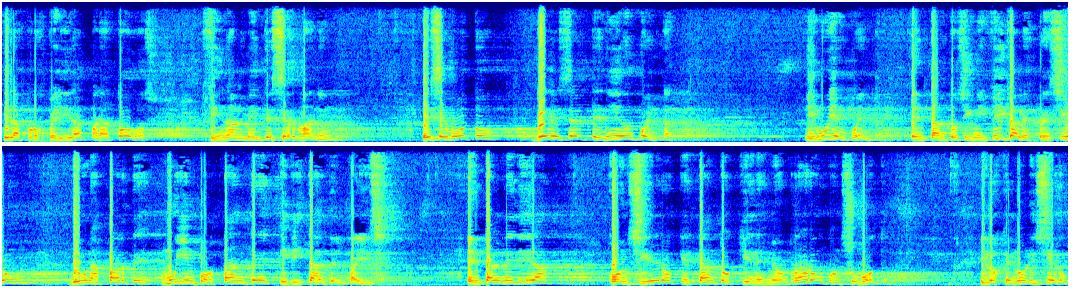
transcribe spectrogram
y la prosperidad para todos finalmente se hermanen. Ese voto debe ser tenido en cuenta, y muy en cuenta, en tanto significa la expresión de una parte muy importante y vital del país. En tal medida, considero que tanto quienes me honraron con su voto y los que no lo hicieron,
